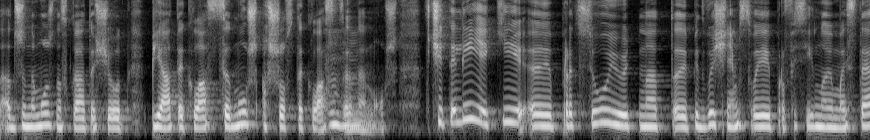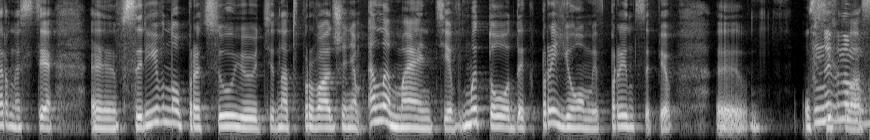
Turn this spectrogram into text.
адже не можна сказати, що от п'ятий клас це нуж, а шостий клас це не нуж. Вчителі, які е, працюють над е, підвищенням своєї професійної майстерності, е, все рівно працюють над впровадженням елементів, методик, прийомів, принципів. У Ну, всіх воно, класах.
